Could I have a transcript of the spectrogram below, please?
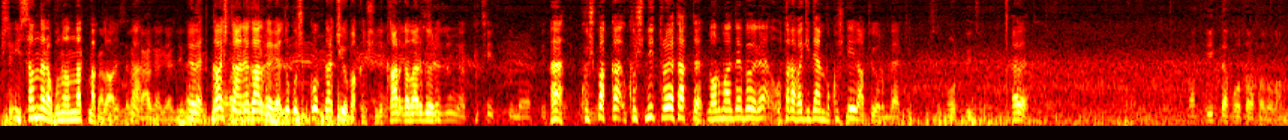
İşte insanlara bunu anlatmak Bak lazım. mesela Ha. karga geldi. Evet, kaç tane karga geldi. Kuş ko- kaçıyor bakın şimdi. Kargaları görün. Sözüm var. Piç etti. Ha, kuş bak ka- kuş nitroya taktı. Normalde böyle o tarafa giden bir kuş değil atıyorum belki. İşte korktuğu için. Evet. Bak ilk defa o tarafa dolandı.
